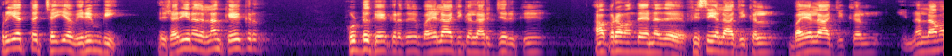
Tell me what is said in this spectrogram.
பிரியத்தை செய்ய விரும்பி இந்த சரீரம் இதெல்லாம் கேட்குறது ஃபுட்டு கேட்குறது பயாலாஜிக்கல் அர்ஜ் இருக்குது அப்புறம் வந்து என்னது ஃபிசியலாஜிக்கல் பயாலாஜிக்கல் இன்னெல்லாமோ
